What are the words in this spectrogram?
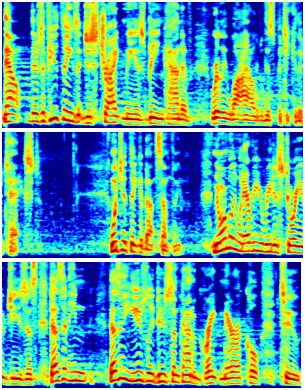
Now, there's a few things that just strike me as being kind of really wild with this particular text. I want you to think about something. Normally, whenever you read a story of Jesus, doesn't he, doesn't he usually do some kind of great miracle to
